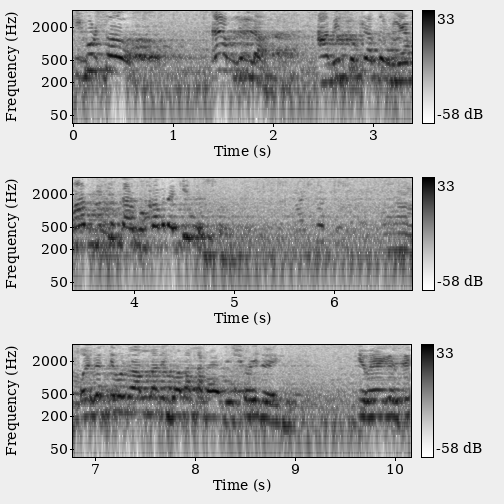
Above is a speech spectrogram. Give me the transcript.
কি করছ? হ্যাঁ আব্দুল্লাহ, আমি তোকে এত নিয়মাত দিছি, তার মোকাবেলায় কি করছ? ওই ব্যক্তি বলবে আল্লাহ, আমি গলা কাটাই দিই, শহীদ হয়ে গেছি। কি হয়ে গেছি?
